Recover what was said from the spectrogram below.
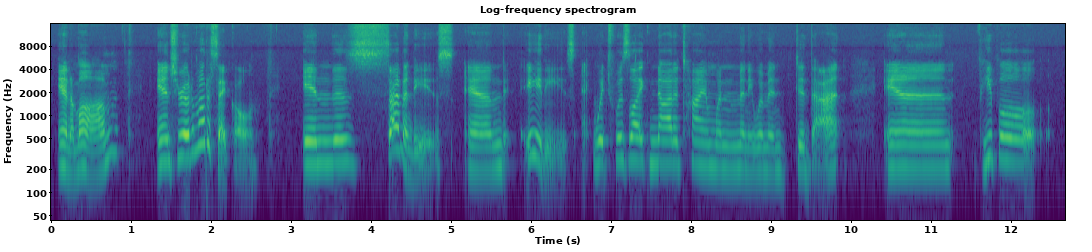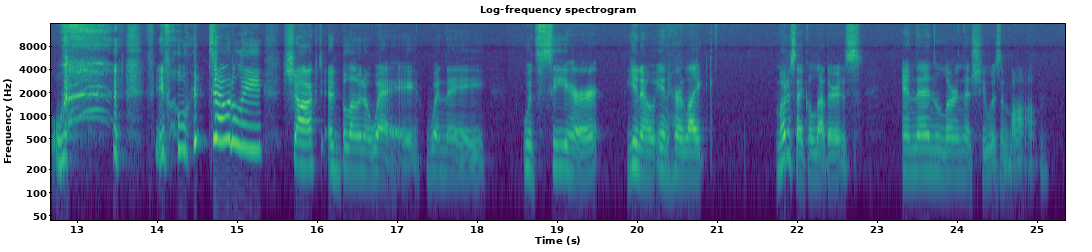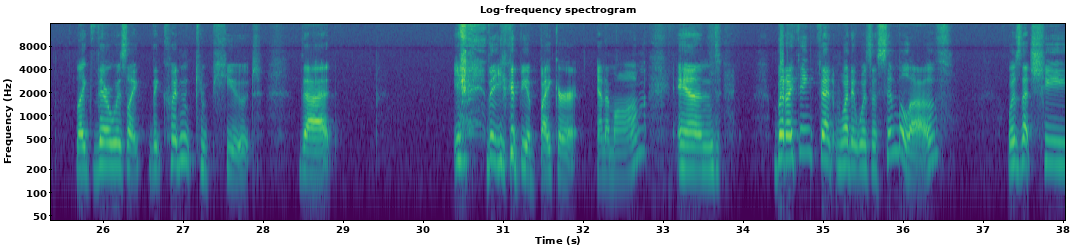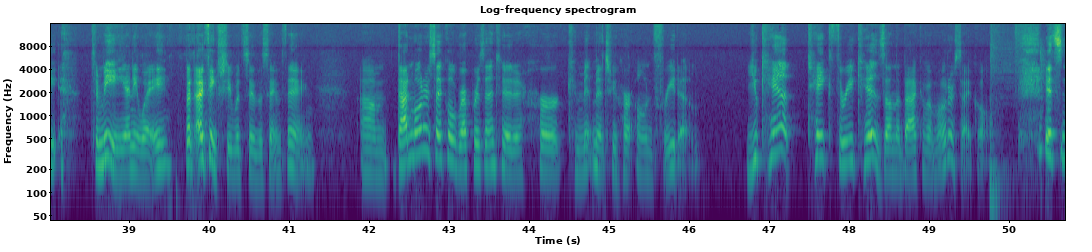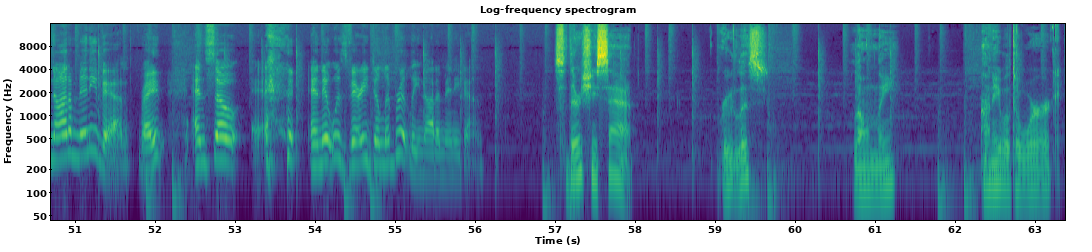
and a mom, and she rode a motorcycle in the 70s and 80s, which was like not a time when many women did that. And people people were totally shocked and blown away when they would see her, you know, in her like motorcycle leathers and then learn that she was a mom. Like there was like they couldn't compute that that you could be a biker and a mom and but I think that what it was a symbol of was that she to me anyway, but I think she would say the same thing um, that motorcycle represented her commitment to her own freedom. You can't take three kids on the back of a motorcycle. It's not a minivan, right? And so, and it was very deliberately not a minivan. So there she sat, rootless, lonely, unable to work,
